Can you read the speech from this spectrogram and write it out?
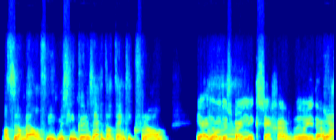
Wat ze dan wel of niet misschien kunnen zeggen, dat denk ik vooral. Ja, en dan dus Ah. maar niks zeggen, wil je dat? Ja.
